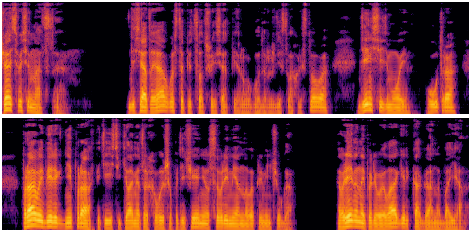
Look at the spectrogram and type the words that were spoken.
Часть 18. 10 августа 561 года Рождества Христова, день седьмой, утро, правый берег Днепра в 50 километрах выше по течению современного Кременчуга. Временный полевой лагерь Кагана-Баяна.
